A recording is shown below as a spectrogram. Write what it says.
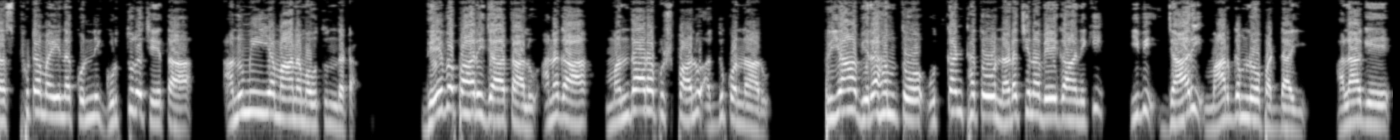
ప్రస్ఫుటమైన కొన్ని గుర్తుల చేత అనుమీయమానమవుతుందట. దేవపారిజాతాలు అనగా మందార పుష్పాలు అద్దుకొన్నారు. ప్రియా విరహంతో ఉత్కంఠతో నడచిన వేగానికి ఇవి జారి మార్గంలో పడ్డాయి. అలాగే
